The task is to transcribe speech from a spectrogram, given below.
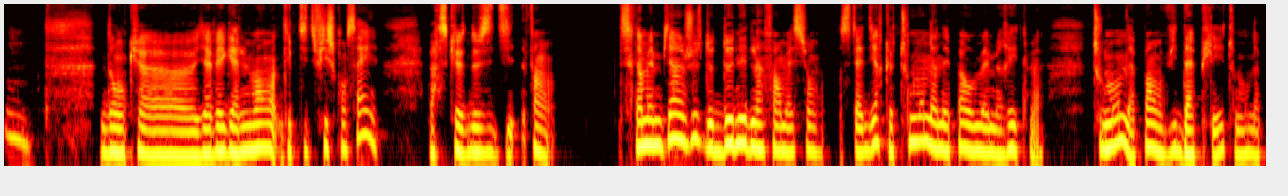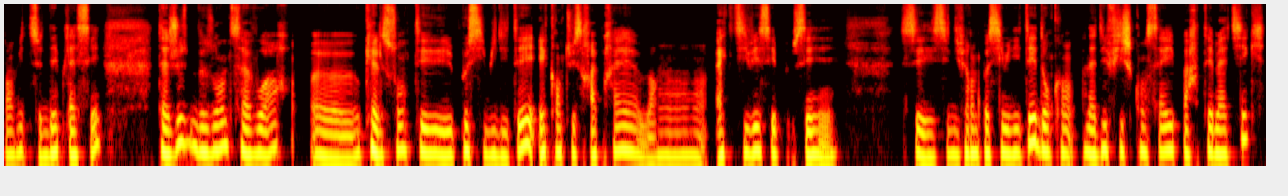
Mm. Donc, euh, il y avait également des petites fiches conseils, parce que de enfin, c'est quand même bien juste de donner de l'information. C'est-à-dire que tout le monde n'en est pas au même rythme. Tout le monde n'a pas envie d'appeler, tout le monde n'a pas envie de se déplacer. Tu as juste besoin de savoir euh, quelles sont tes possibilités et quand tu seras prêt, ben, activer ces, ces, ces, ces différentes possibilités. Donc, on, a des fiches conseils par thématique.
